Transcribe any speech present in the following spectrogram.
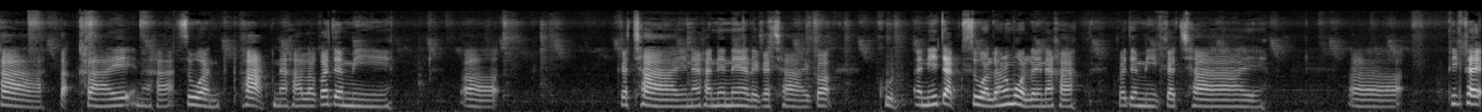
ข่าตะไคร้นะคะ ส่วนผักนะคะ เราก็จะมีกระชายนะคะ แน่ๆเลยกระชายก็ขุดอันนี้จากส่วนแล้วทั้งหมดเลยนะคะ ก็จะมีกระชายพริกไทย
